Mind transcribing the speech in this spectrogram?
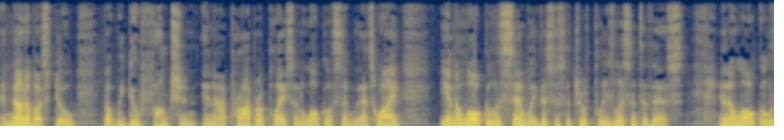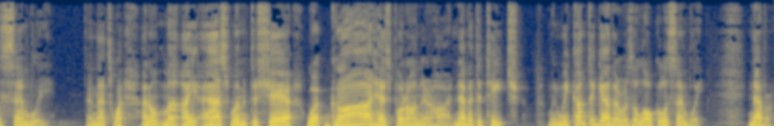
And none of us do but we do function in our proper place in a local assembly. That's why in a local assembly, this is the truth. Please listen to this. In a local assembly, and that's why I don't. I ask women to share what God has put on their heart, never to teach. When we come together as a local assembly, never.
